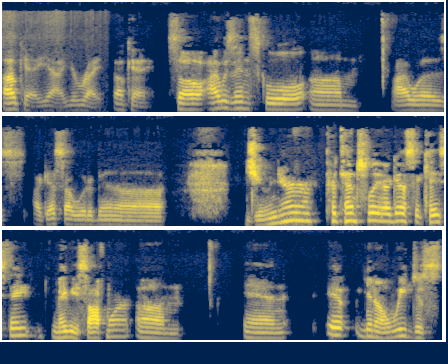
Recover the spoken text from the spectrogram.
Okay, yeah, you're right. Okay, so I was in school. Um, I was, I guess, I would have been a junior potentially. I guess at K State, maybe sophomore. Um, and it, you know, we just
